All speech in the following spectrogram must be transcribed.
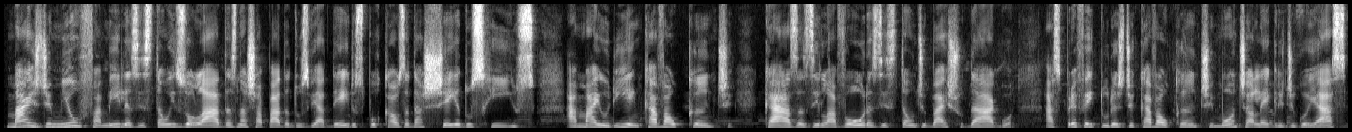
Mais de mil famílias estão isoladas na Chapada dos Veadeiros por causa da cheia dos rios, a maioria em Cavalcante. Casas e lavouras estão debaixo d'água. As prefeituras de Cavalcante e Monte Alegre de Goiás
